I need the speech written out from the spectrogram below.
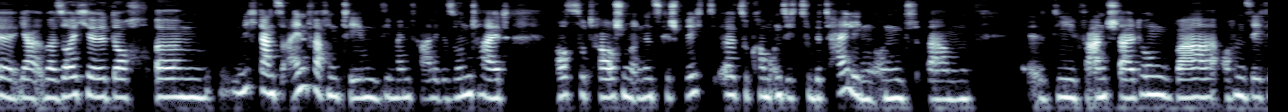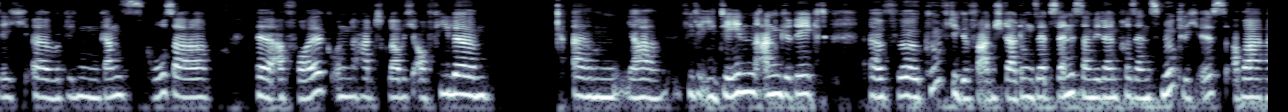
äh, ja, über solche doch ähm, nicht ganz einfachen Themen, die mentale Gesundheit, auszutauschen und ins Gespräch äh, zu kommen und sich zu beteiligen. Und ähm, die Veranstaltung war offensichtlich äh, wirklich ein ganz großer äh, Erfolg und hat, glaube ich, auch viele, ähm, ja, viele Ideen angeregt äh, für künftige Veranstaltungen, selbst wenn es dann wieder in Präsenz möglich ist. Aber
